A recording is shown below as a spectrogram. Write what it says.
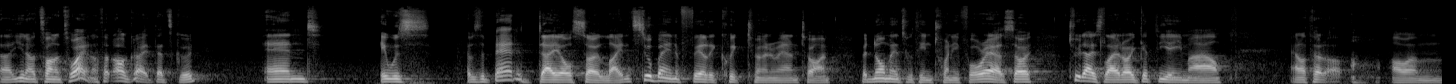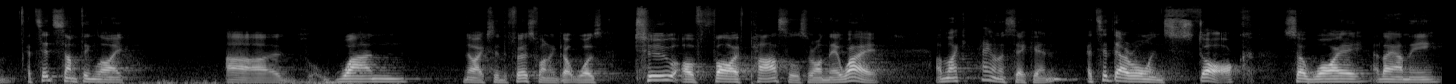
uh, you know, it's on its way. And I thought, oh, great, that's good and it was it was about a day or so late. It's still been a fairly quick turnaround time, but normally it's within 24 hours. So two days later, I get the email, and I thought, oh, um, it said something like uh, one. No, actually, the first one I got was two of five parcels are on their way. I'm like, hang on a second. It said they were all in stock, so why are they only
